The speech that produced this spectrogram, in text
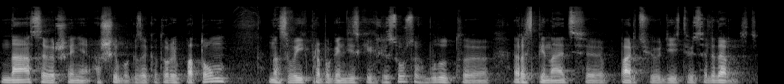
на совершение ошибок, за которые потом на своих пропагандистских ресурсах будут э, распинать э, партию действий солидарности.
